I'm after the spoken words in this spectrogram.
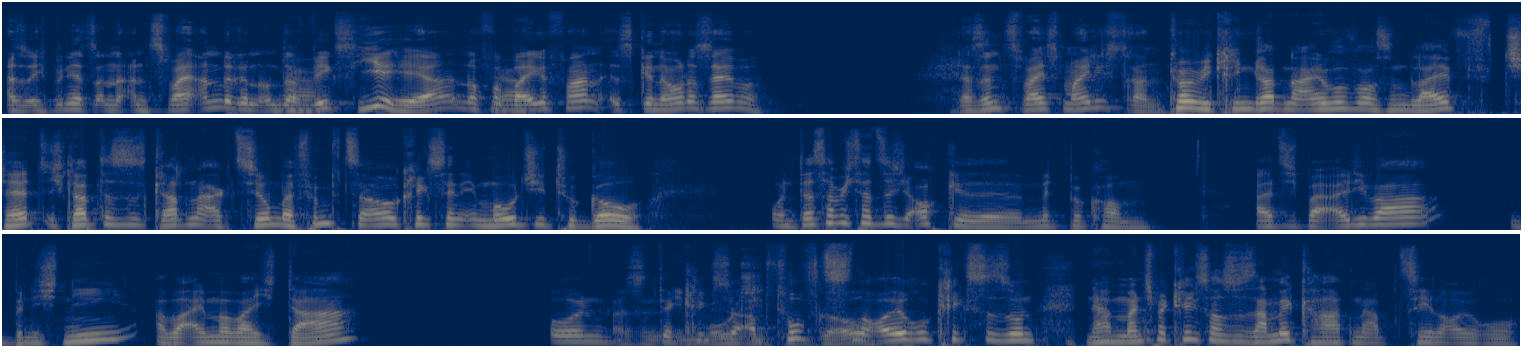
Also ich bin jetzt an, an zwei anderen unterwegs hierher noch vorbeigefahren, ist genau dasselbe. Da sind zwei Smileys dran. Guck mal, wir kriegen gerade einen Einwurf aus dem Live-Chat. Ich glaube, das ist gerade eine Aktion. Bei 15 Euro kriegst du ein Emoji to go. Und das habe ich tatsächlich auch mitbekommen. Als ich bei Aldi war, bin ich nie, aber einmal war ich da. Und ein da kriegst du Emoji ab to 15 go? Euro kriegst du so ein. Na, manchmal kriegst du auch so Sammelkarten ab 10 Euro.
